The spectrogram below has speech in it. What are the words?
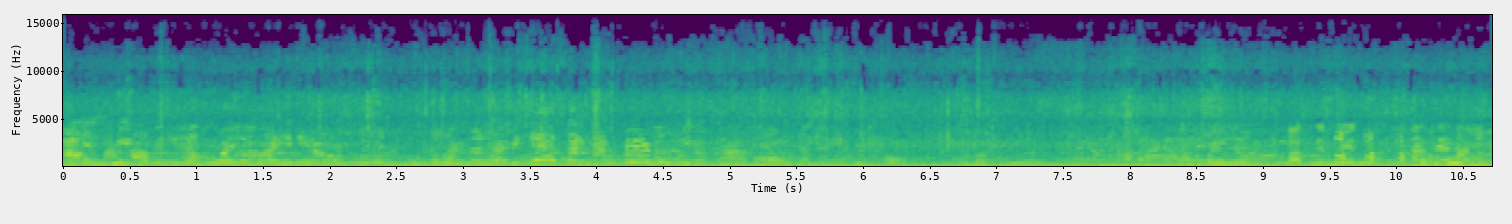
เอาพี่เขาไม่ได้ช่วยเลยเดี๋ยวแป๊บนึงนะพี่แก้วตั้งน้ำแป๊บคุยกับทางแถวจะไหน ตัดไปนี้ตัดเน้นๆแถถูวกต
